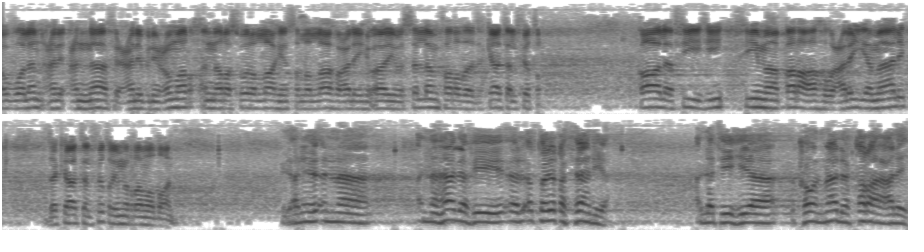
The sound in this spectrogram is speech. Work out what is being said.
أولا عن, عن نافع عن ابن عمر أن رسول الله صلى الله عليه وآله وسلم فرض زكاة الفطر. قال فيه فيما قرأه علي مالك زكاة الفطر من رمضان. يعني أن أن هذا في الطريقة الثانية التي هي كون مالك قرأ عليه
